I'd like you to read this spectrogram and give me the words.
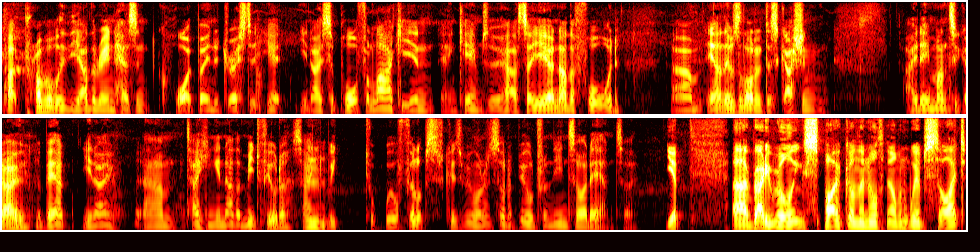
but probably the other end hasn't quite been addressed it yet. You know, support for Larkey and, and Cam Zurhaar. So yeah, another forward. Um, yeah, there was a lot of discussion 18 months ago about, you know, um, taking another midfielder. So Mm. we took Will Phillips because we wanted to sort of build from the inside out. So Yep. Uh, Brody Rawlings spoke on the North Melbourne website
